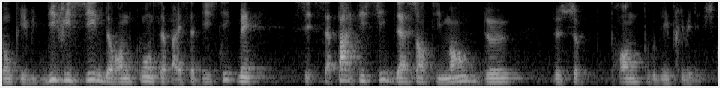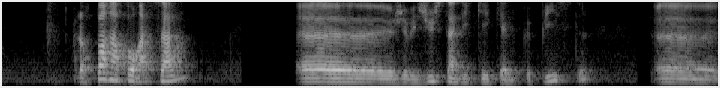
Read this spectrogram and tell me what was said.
Donc, il est difficile de rendre compte, ça par les statistiques, mais ça participe d'un sentiment de, de se prendre pour des privilégiés. Alors, par rapport à ça, euh, je vais juste indiquer quelques pistes. Euh,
